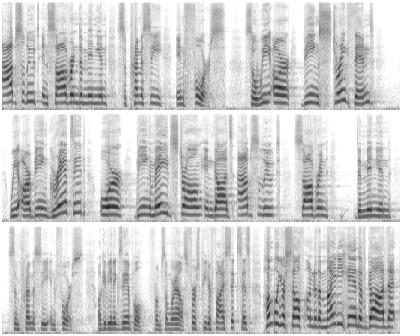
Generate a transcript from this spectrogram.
absolute and sovereign dominion, supremacy, in force. So we are being strengthened, we are being granted or being made strong in God's absolute sovereign dominion, supremacy, and force. I'll give you an example from somewhere else. 1 Peter 5 6 says, Humble yourself under the mighty hand of God that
